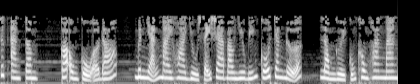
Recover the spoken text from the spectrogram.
sức an tâm. Có ông cụ ở đó, Minh Nhãn Mai Hoa dù xảy ra bao nhiêu biến cố chăng nữa, lòng người cũng không hoang mang.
